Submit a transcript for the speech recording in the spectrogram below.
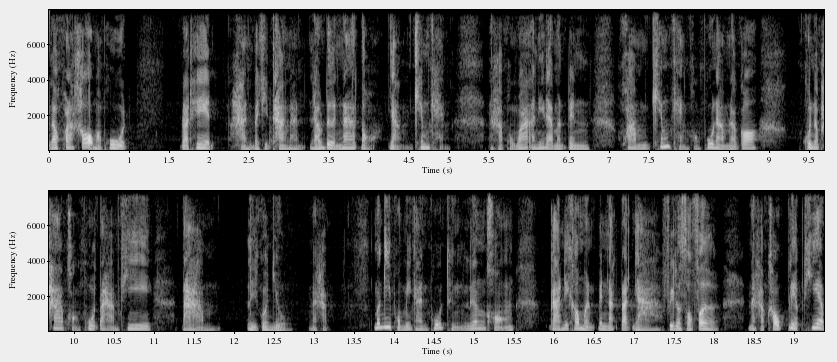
แล้วพอเขาออกมาพูด ประเทศหันไปทิศทางนั้น แล้วเดินหน้าต่ออย่างเข้มแข็งนะครับ ผมว่าอันนี้แหละมันเป็นความเข้มแข็งของผู้นำแล้วก็คุณภาพของผู้ตามที่ตามลีกวนยูนะครับ เมื่อกี้ผมมีการพูดถึงเรื่องของการที่เขาเหมือนเป็นนักปรัชญา philosopher นะครับเขาเปรียบเทียบ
